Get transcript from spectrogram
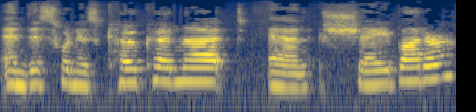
And this one is coconut and shea butter.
